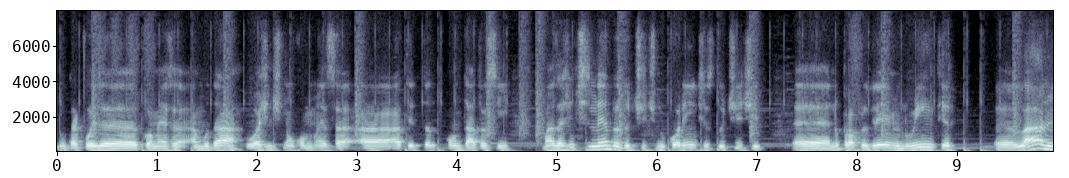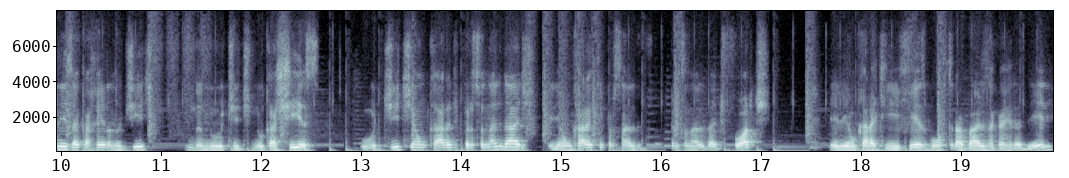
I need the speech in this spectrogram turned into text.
muita coisa começa a mudar, ou a gente não começa a, a ter tanto contato assim. Mas a gente lembra do Tite no Corinthians, do Tite é, no próprio Grêmio, no Inter, é, lá no início da carreira no Tite, no Tite, no Caxias, o Tite é um cara de personalidade. Ele é um cara que tem personalidade, forte. Ele é um cara que fez bons trabalhos na carreira dele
